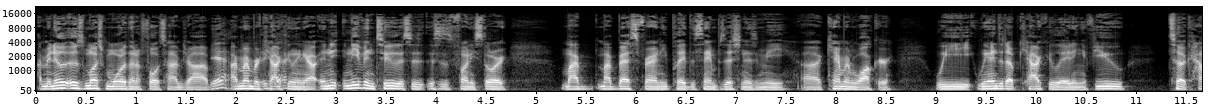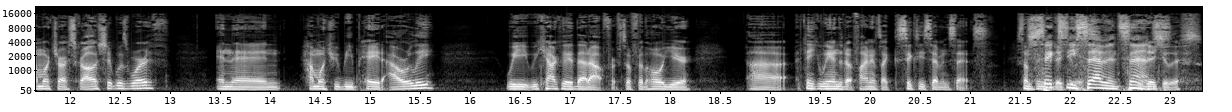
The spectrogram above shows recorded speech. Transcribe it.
I mean, it was much more than a full time job. Yeah, I remember exactly. calculating out, and, and even too, this is this is a funny story. My my best friend, he played the same position as me, uh, Cameron Walker. We we ended up calculating if you took how much our scholarship was worth, and then how much we'd be paid hourly. We we calculated that out for so for the whole year. Uh, I think we ended up finding it's like sixty seven cents. Something. Sixty-seven cents. Ridiculous.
